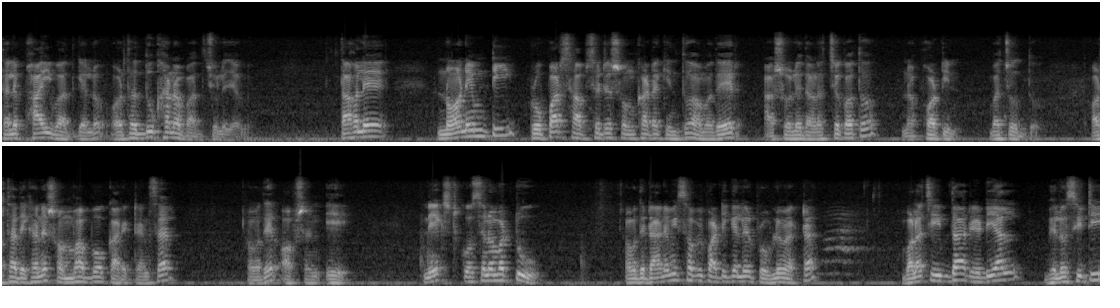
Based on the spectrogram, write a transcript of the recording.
তাহলে ফাই বাদ গেল, অর্থাৎ দুখানা বাদ চলে যাবে। তাহলে নন এমটি প্রপার সাবসেটের সংখ্যাটা কিন্তু আমাদের আসলে দাঁড়াচ্ছে কত? না ফরটিন বা চোদ্দ। অর্থাৎ এখানে সম্ভাব্য কারেক্ট অ্যান্সার আমাদের option A next question number two আমাদের ডাইনামিক্স অফ এ পার্টিকেলের প্রবলেম একটা। বলা আছে if the radial velocity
